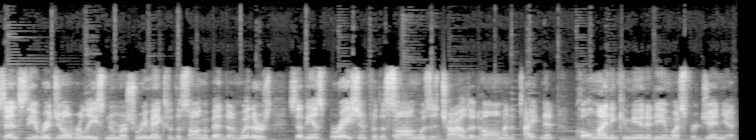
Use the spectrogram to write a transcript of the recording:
Since the original release, numerous remakes of the song have been done. Withers said the inspiration for the song was his childhood home and a tight knit coal mining community in West Virginia.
